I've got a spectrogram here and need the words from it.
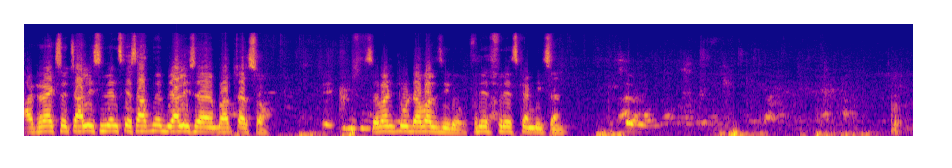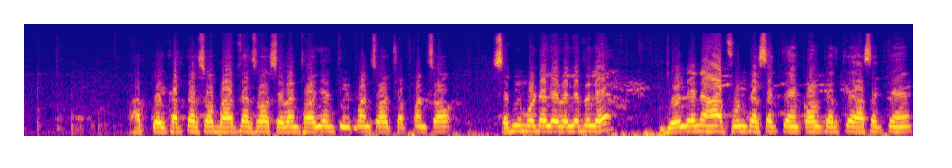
अठारह एक सौ चालीस लेंस के साथ में बयालीस हज़ार बहत्तर सौ। Seven two double zero fresh fresh condition आपको इकहत्तर सौ बहत्तर सौ सेवन थाउज़ेंड तिरपन सौ छप्पन सौ सभी मॉडल अवेलेबल है। जो लेना है आप फ़ोन कर सकते हैं कॉल करके आ सकते हैं।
